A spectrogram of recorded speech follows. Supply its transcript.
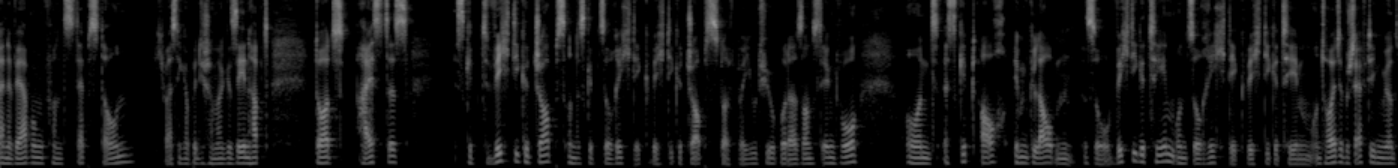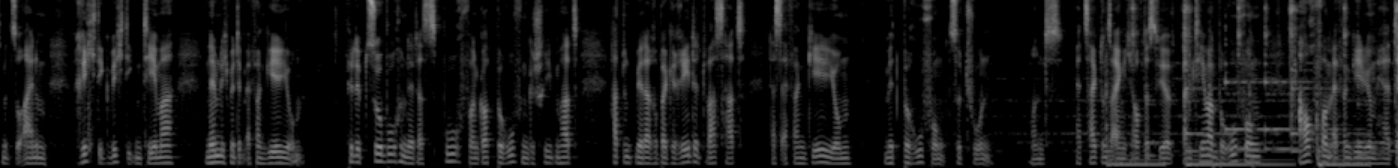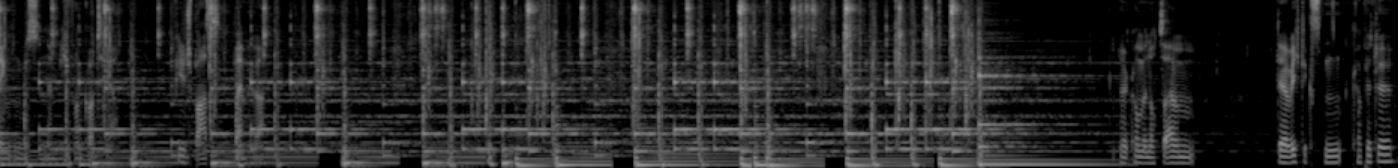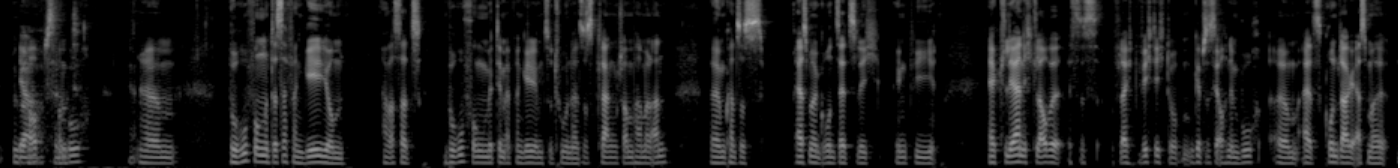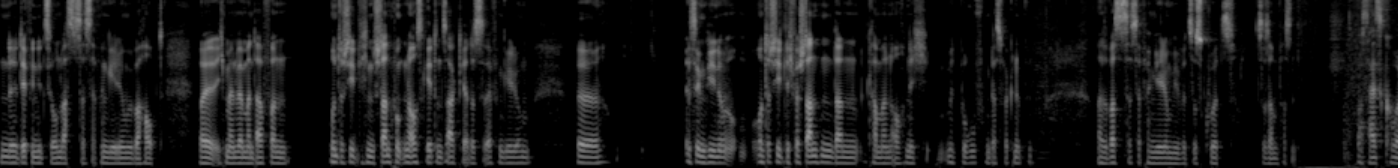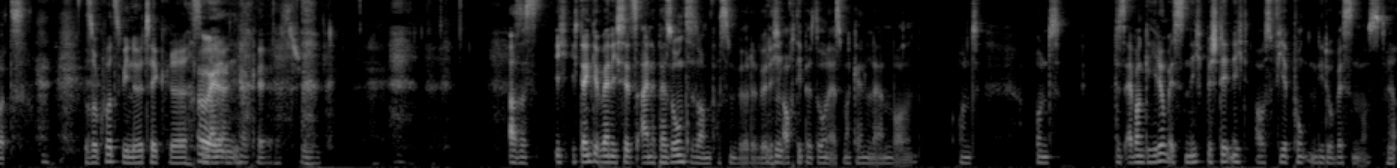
eine Werbung von Stepstone. Ich weiß nicht, ob ihr die schon mal gesehen habt. Dort heißt es, es gibt wichtige Jobs und es gibt so richtig wichtige Jobs. Läuft bei YouTube oder sonst irgendwo. Und es gibt auch im Glauben so wichtige Themen und so richtig wichtige Themen. Und heute beschäftigen wir uns mit so einem richtig wichtigen Thema, nämlich mit dem Evangelium. Philipp Zurbuchen, der das Buch von Gott berufen geschrieben hat, hat mit mir darüber geredet, was hat das Evangelium mit Berufung zu tun. Und er zeigt uns eigentlich auf, dass wir beim Thema Berufung auch vom Evangelium her denken müssen, nämlich von Gott her. Viel Spaß beim Hören. kommen wir noch zu einem der wichtigsten Kapitel überhaupt ja, vom Buch. Ja. Ähm, Berufung und das Evangelium. Was hat Berufung mit dem Evangelium zu tun? Also es klang schon ein paar Mal an. Ähm, kannst du es erstmal grundsätzlich irgendwie erklären? Ich glaube, es ist vielleicht wichtig, du gibst es ja auch in dem Buch ähm, als Grundlage erstmal eine Definition, was ist das Evangelium überhaupt? Weil ich meine, wenn man da von unterschiedlichen Standpunkten ausgeht und sagt, ja, das Evangelium äh, ist irgendwie unterschiedlich verstanden, dann kann man auch nicht mit Berufung das verknüpfen. Also was ist das Evangelium? Wie würdest du es kurz zusammenfassen? Was heißt kurz? So kurz wie nötig. Äh, so oh, ja, okay, das ist schwierig. Also es, ich, ich denke, wenn ich jetzt eine Person zusammenfassen würde, würde ich mhm. auch die Person erstmal kennenlernen wollen. Und, und das Evangelium ist nicht, besteht nicht aus vier Punkten, die du wissen musst. Ja.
